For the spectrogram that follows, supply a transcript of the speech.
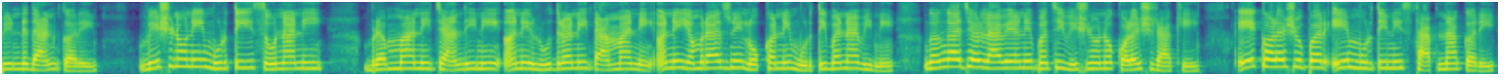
પિંડદાન કરે. વિષ્ણુની મૂર્તિ, સોનાની, બ્રહ્માની ચાંદીની અને રુદ્રની તાંબાની અને યમરાજની લોખંડની મૂર્તિ બનાવીને ગંગાજળ લાવે અને પછી વિષ્ણુનો કળશ રાખી. એ કળશ ઉપર એ મૂર્તિની સ્થાપના કરી.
